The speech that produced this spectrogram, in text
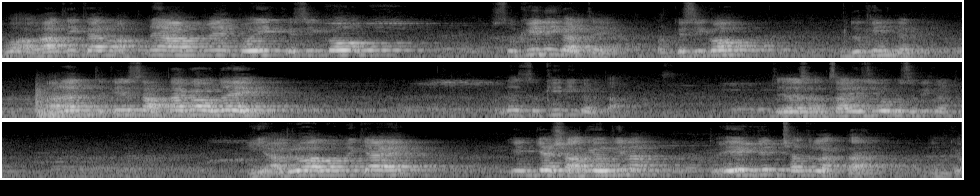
वो आघाती कर्म अपने आप में कोई किसी को सुखी नहीं करते और किसी को दुखी नहीं करते। अनंत के साता का उदय उन्हें सुखी नहीं करता। जैसे संसारी जीवों को सुखी करता। ये अग्र वालों में क्या है कि इनके शादी होती ना तो एक दिन छत्र लगता है इनके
